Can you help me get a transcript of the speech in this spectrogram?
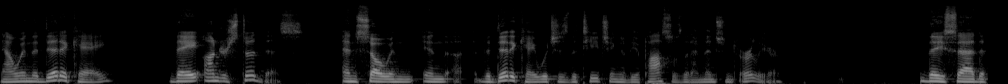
Now, in the Didache, they understood this. And so, in, in the Didache, which is the teaching of the apostles that I mentioned earlier, they said,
